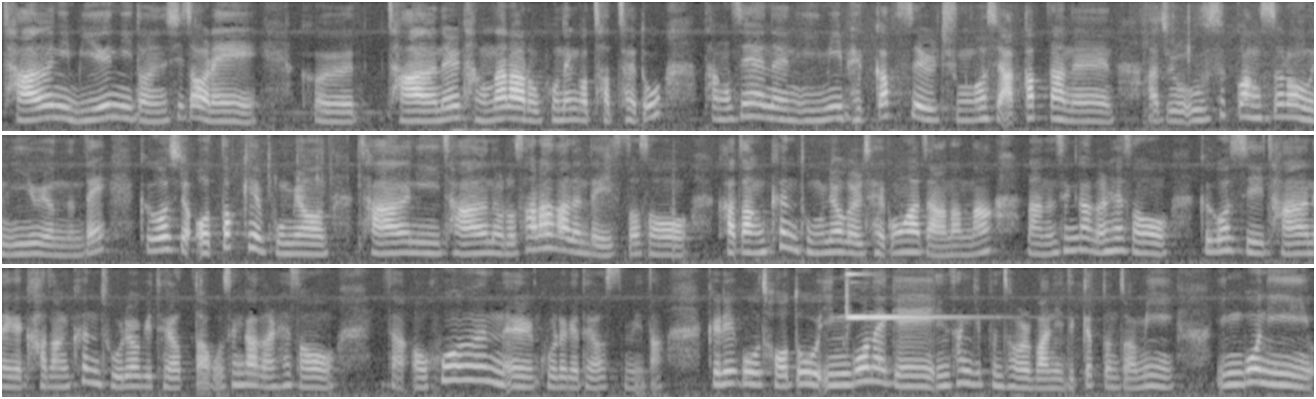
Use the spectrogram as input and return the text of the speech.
자은이 미은이던 시절에 그 자은을 당나라로 보낸 것 자체도 당시에는 이미 백값을 준 것이 아깝다는 아주 우스꽝스러운 이유였는데 그것이 어떻게 보면 자은이 자은으로 살아가는 데 있어서 가장 큰 동력을 제공하지 않았나라는 생각을 해서 그것이 자은에게 가장 큰 조력이 되었다고 생각을 해서 자, 어, 호은을 고르게 되었습니다. 그리고 저도 인곤에게 인상 깊은 점을 많이 느꼈던 점이 인곤이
